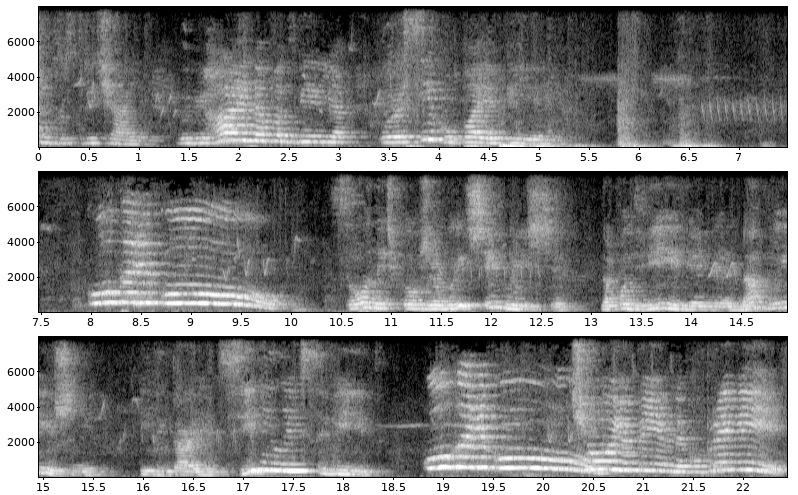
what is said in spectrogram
першим зустрічає, вибігає на подвір'я, у росі купає пір'я. Кукаріку! Сонечко вже вище й вище, на подвір'я йде, на вишні, і вітає цілий світ. Кукаріку! Чую, півнику, привіт!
